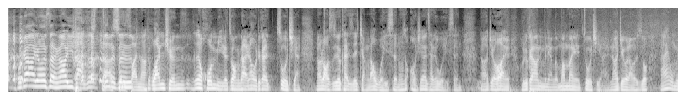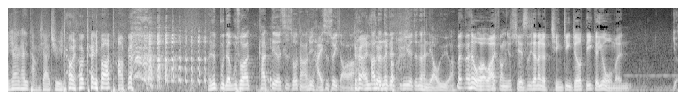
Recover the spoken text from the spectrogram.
我看到优胜，然后一躺就真的是完全那种昏迷的状态，然后我就开始坐起来，然后老师就开始在讲到尾声，我说哦现在才是尾声，然后就后来我就看到你们两个慢慢也坐起来，然后结果老师说来我们现在开始躺下去，然后要看又要躺。了，可是不得不说，他第二次说躺上去还是睡着了。对他的那个音乐真的很疗愈啊。那但是我我要一放就解释一下那个情境，就是第一个，因为我们有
